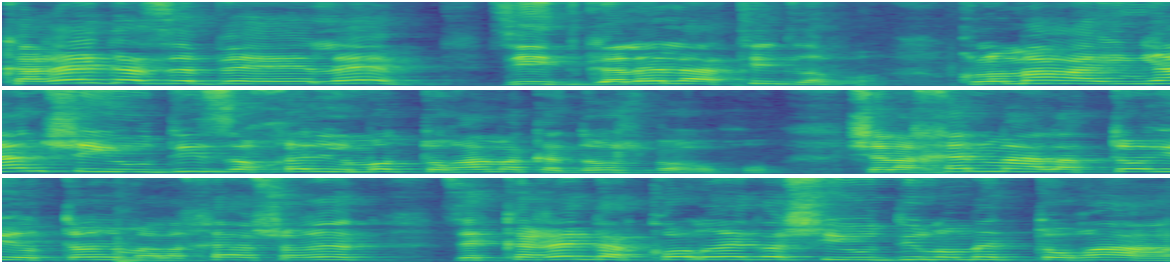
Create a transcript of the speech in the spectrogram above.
כרגע זה בהיעלם, זה יתגלה לעתיד לבוא. כלומר העניין שיהודי זוכה ללמוד תורה מהקדוש ברוך הוא, שלכן מעלתו היא יותר ממלאכי השרת, זה כרגע כל רגע שיהודי לומד תורה,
